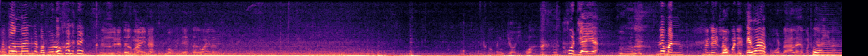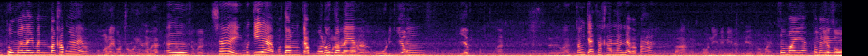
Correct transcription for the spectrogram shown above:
มันเปลืองมันนะบัตรฟอลโล่ก็ได้ เออเดี๋ยวเติมให้นะบอกพี่เนทเติมให้เลยก็มันใหญ่ว่ะ โค ตรใหญ่อะเออแล้วมัน ไม่ได้เราไม่ได้แต่ว่าปรับโหมดนานแล้วมันพวใหงญ่นะพวงมาลัยมันบังคับง่ายปะ พวงมาลัยคอนโทรลง่ายมากเออ ดูชูเปอร์ใช่ เมื่อกี้อะตอนกลับหัวรถตอนเรียนพวงมาลัยไฟฟ้าโอ้โหเยี่ยม เออเยี่ยมนะเออว่ะต้องจัดสักคันแล้วแหละป้าป๊าบ้าตัวนี้ไม่มีนะเบียร์ตัวใหม่ตัวไม่อะตัวไม่เกียร์สอง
